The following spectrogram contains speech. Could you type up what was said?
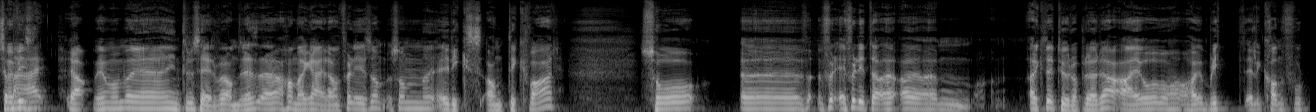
Som vi, er Ja, vi må eh, introdusere hverandre. Eh, Hanna Geiran, fordi som, som riksantikvar så øh, for, for dette øh, Arkitekturopprøret er jo, har jo blitt, eller kan fort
